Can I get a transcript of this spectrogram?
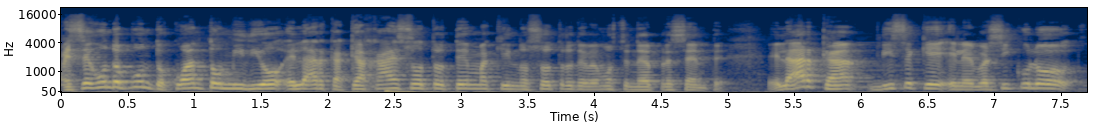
El segundo punto, ¿cuánto midió el arca? Que acá es otro tema que nosotros debemos tener presente. El arca dice que en el versículo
